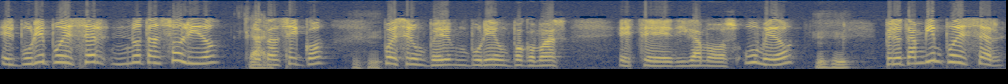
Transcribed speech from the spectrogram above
el puré puede ser no tan sólido, no tan seco, puede ser un, puré un poco más, este, digamos, húmedo, pero también puede ser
